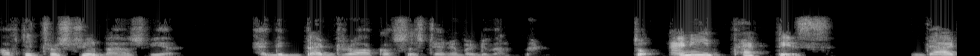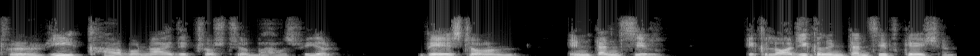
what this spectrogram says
of the terrestrial biosphere at the bedrock of sustainable development. So any practice that will recarbonize the terrestrial biosphere based on intensive ecological intensification,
